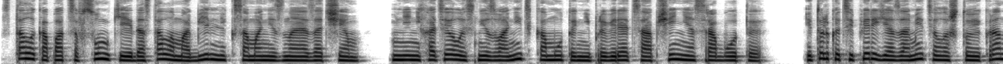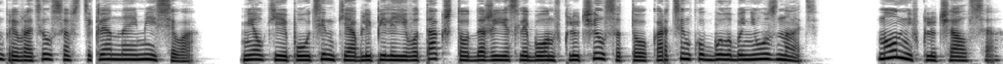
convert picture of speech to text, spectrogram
Стала копаться в сумке и достала мобильник, сама не зная зачем. Мне не хотелось ни звонить кому-то, ни проверять сообщения с работы. И только теперь я заметила, что экран превратился в стеклянное месиво. Мелкие паутинки облепили его так, что даже если бы он включился, то картинку было бы не узнать. Но он не включался.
